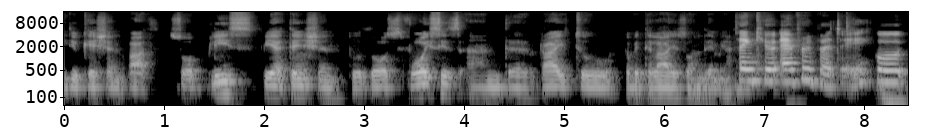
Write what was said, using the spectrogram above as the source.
education path so please pay attention to those voices and uh, try to capitalize on them yeah. Thank you, everybody who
